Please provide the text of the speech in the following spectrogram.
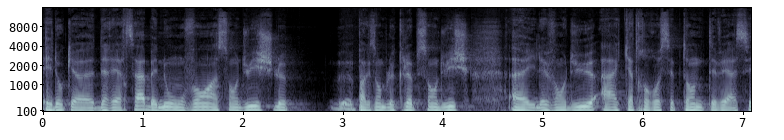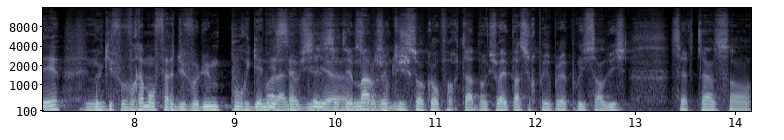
Et donc euh, derrière ça, ben, nous on vend un sandwich. Le, euh, par exemple, le club sandwich, euh, il est vendu à 4,70€ TVAC. Mhm. Donc il faut vraiment faire du volume pour gagner Voilà, sa vie. c'est euh, des marges qui sont confortables. Donc, soyez pas surpris pour le prix sandwich. Certains s'en,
